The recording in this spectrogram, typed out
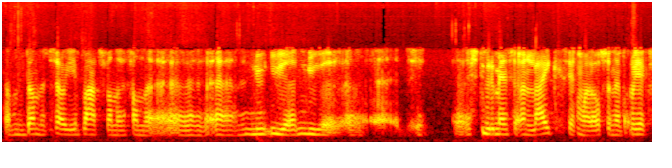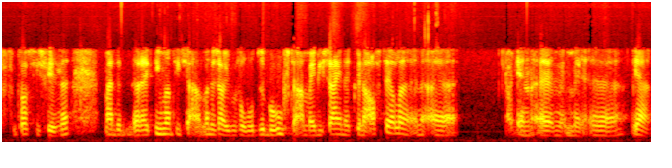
dan, dan zou je in plaats van, eh, van nu, nu, nu sturen mensen een like, zeg maar, als ze een project fantastisch vinden. Maar de- daar heeft niemand iets aan. Maar dan zou je bijvoorbeeld de behoefte aan medicijnen kunnen aftellen en... en ja,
